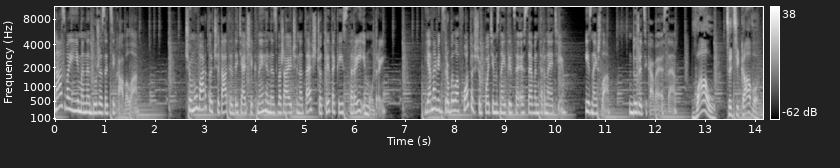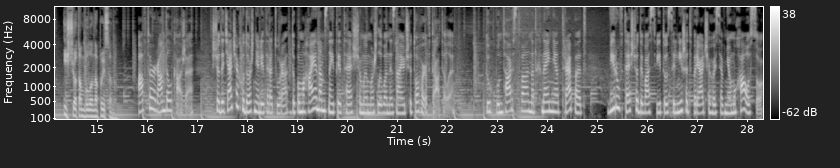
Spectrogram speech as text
Назва її мене дуже зацікавила. Чому варто читати дитячі книги, незважаючи на те, що ти такий старий і мудрий? Я навіть зробила фото, щоб потім знайти це есе в інтернеті. І знайшла дуже цікаве есе. Вау! Це цікаво! І що там було написано? Автор Рандел каже, що дитяча художня література допомагає нам знайти те, що ми, можливо, не знаючи того, і втратили. дух бунтарства, натхнення, трепет, віру в те, що дива світу сильніше творячогося в ньому хаосу.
